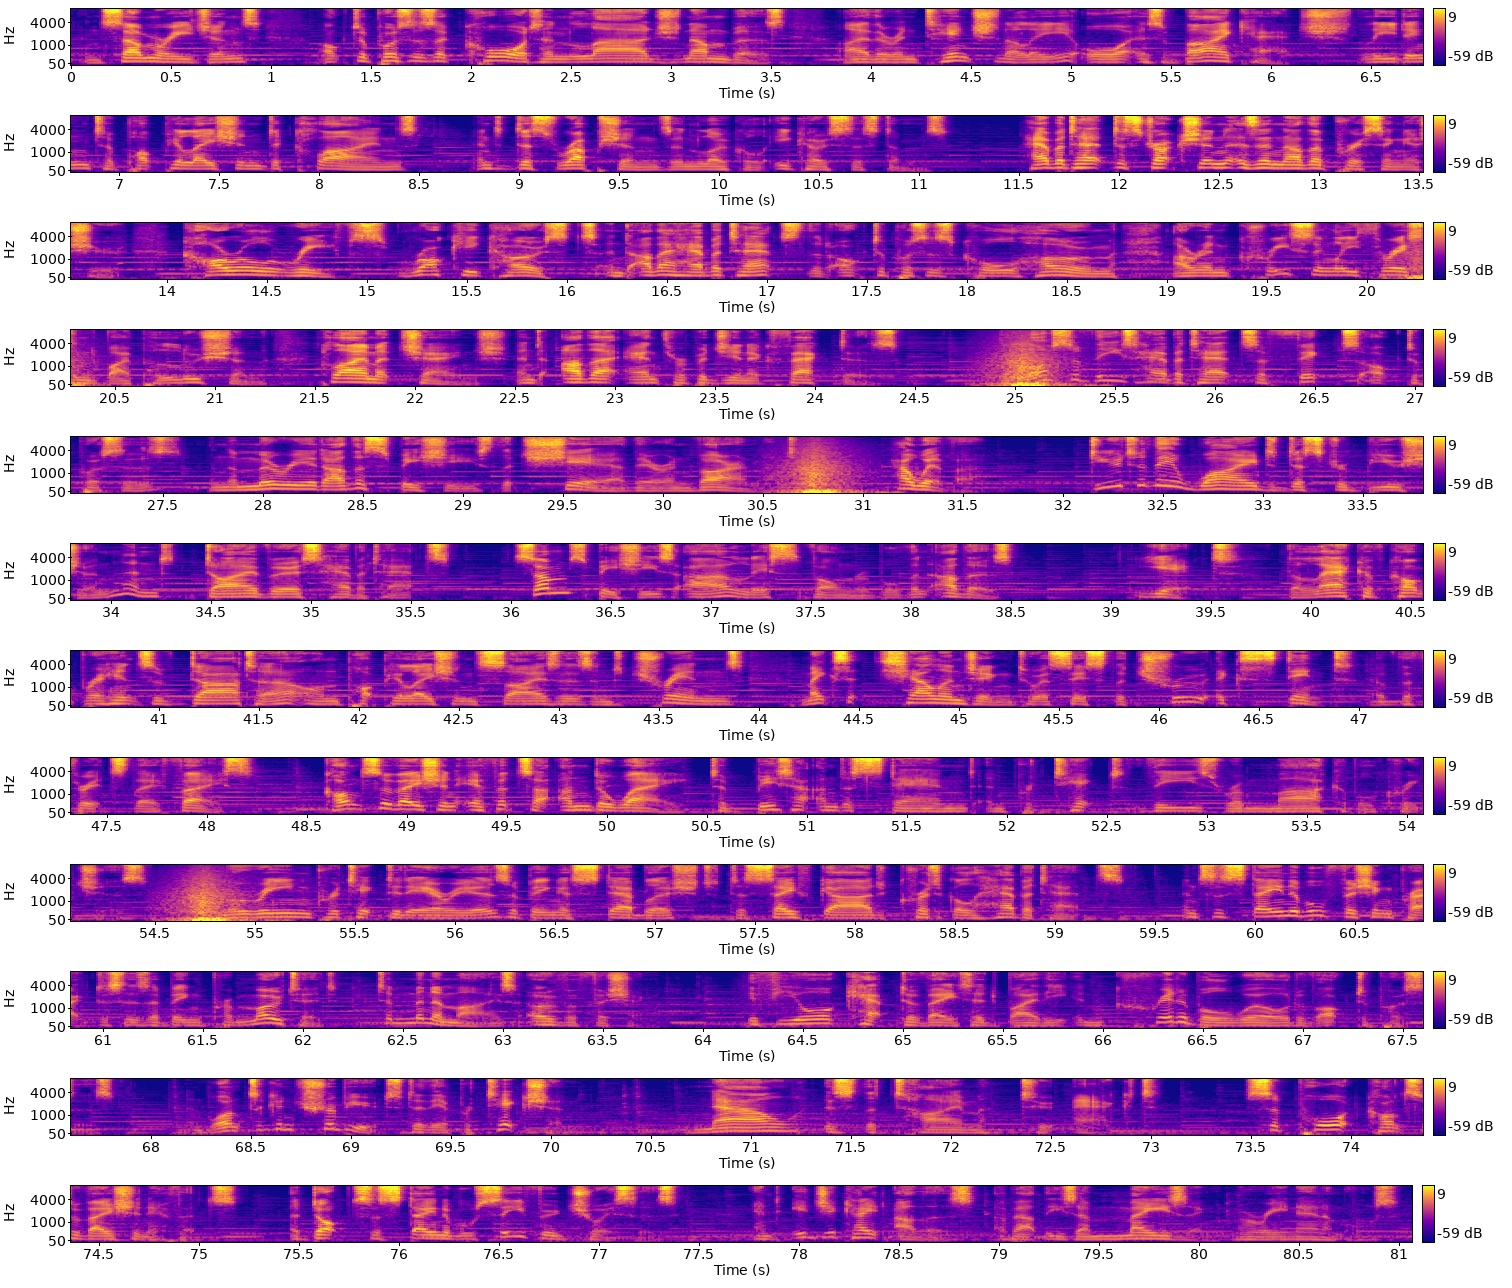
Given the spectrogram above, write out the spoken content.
in some regions, octopuses are caught in large numbers, either intentionally or as bycatch, leading to population declines and disruptions in local ecosystems. Habitat destruction is another pressing issue. Coral reefs, rocky coasts, and other habitats that octopuses call home are increasingly threatened by pollution, climate change, and other anthropogenic factors. The loss of these habitats affects octopuses and the myriad other species that share their environment. However, due to their wide distribution and diverse habitats, some species are less vulnerable than others. Yet, the lack of comprehensive data on population sizes and trends makes it challenging to assess the true extent of the threats they face. Conservation efforts are underway to better understand and protect these remarkable creatures. Marine protected areas are being established to safeguard critical habitats, and sustainable fishing practices are being promoted to minimize overfishing. If you're captivated by the incredible world of octopuses and want to contribute to their protection, now is the time to act. Support conservation efforts, adopt sustainable seafood choices, and educate others about these amazing marine animals.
